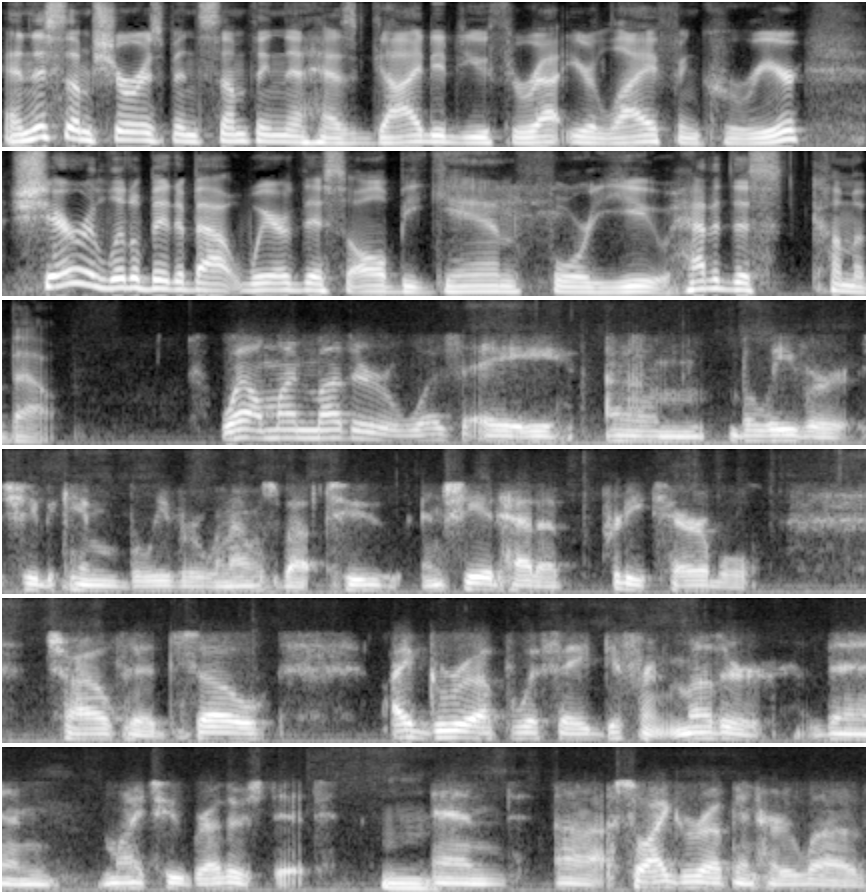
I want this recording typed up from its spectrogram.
And this, I'm sure, has been something that has guided you throughout your life and career. Share a little bit about where this all began for you. How did this come about? Well, my mother was a um, believer. She became a believer when I was about two, and she had had a pretty terrible childhood. So I grew up with a different mother than my two brothers did. Mm. And uh, so I grew up in her love,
